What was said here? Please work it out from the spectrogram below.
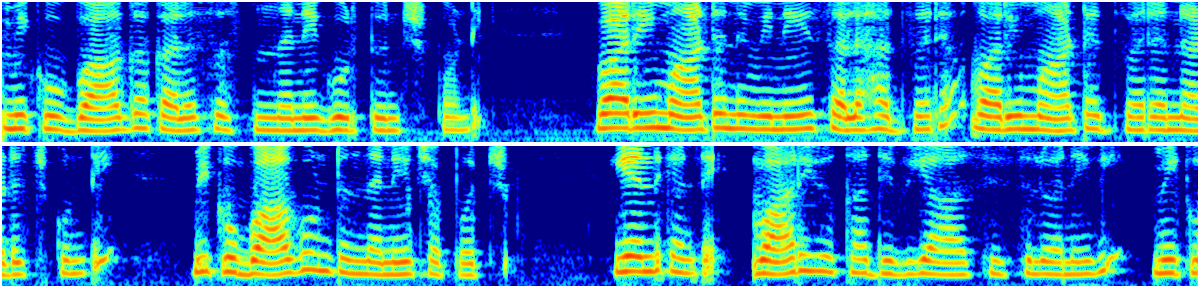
మీకు బాగా కలిసి వస్తుందని గుర్తుంచుకోండి. వారి మాటను విని సలహా ద్వారా వారి మాట ద్వారా నడుచుకుంటే మీకు బాగుంటుందని చెప్పొచ్చు. ఎందుకంటే వారి యొక్క దివ్య ఆశీస్సులు అనేవి మీకు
